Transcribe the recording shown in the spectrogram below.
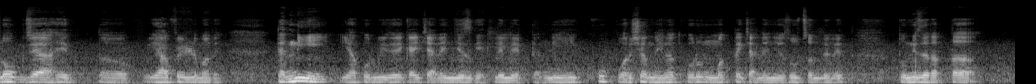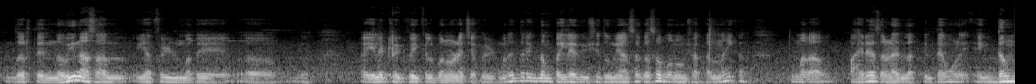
लोक जे आहेत ह्या या फील्डमध्ये. त्यांनी यापूर्वी जे काही चॅलेंजेस घेतलेले आहेत त्यांनीही खूप वर्ष मेहनत करून मग ते चॅलेंजेस उचललेले आहेत. तुम्ही जर आत्ता जर ते नवीन असाल या फील्डमध्ये इलेक्ट्रिक व्हेकल बनवण्याच्या फील्डमध्ये तर एकदम पहिल्या दिवशी तुम्ही असं कसं बनवू शकाल नाही का? तुम्हाला पायऱ्या चढायला लागतील त्यामुळे एकदम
